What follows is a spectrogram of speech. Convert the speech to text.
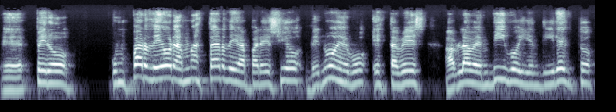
Eh, pero un par de horas más tarde apareció de nuevo, esta vez hablaba en vivo y en directo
